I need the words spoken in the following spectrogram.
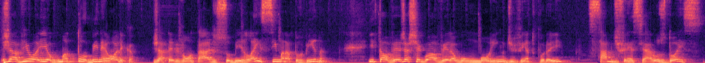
já viu aí alguma turbina eólica? Já teve vontade de subir lá em cima na turbina? E talvez já chegou a ver algum moinho de vento por aí? Sabe diferenciar os dois?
